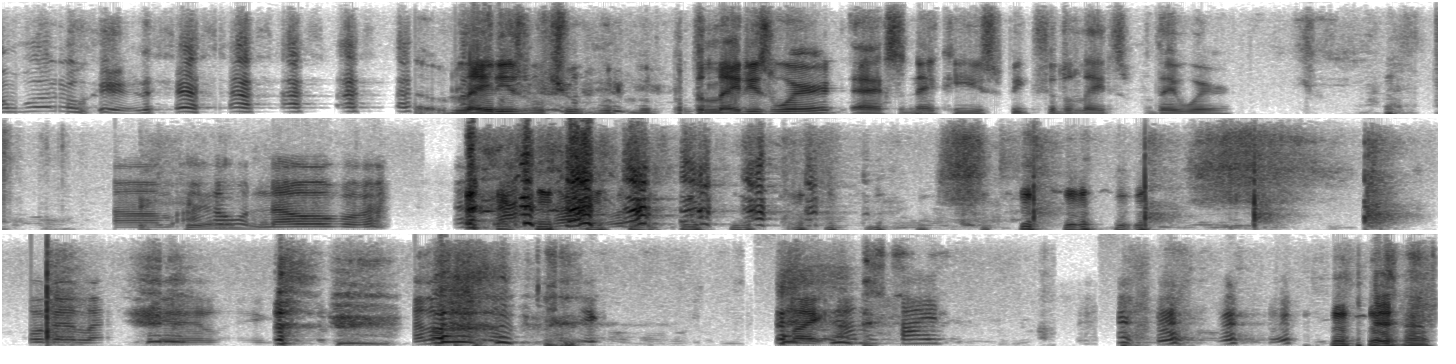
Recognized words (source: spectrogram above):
I want to wear it. Ladies, would you would, would the ladies wear it? Ask Nate, can you speak for the ladies? Would they wear it? Um, I don't know, but Hold that like, like, I like I'm excited.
